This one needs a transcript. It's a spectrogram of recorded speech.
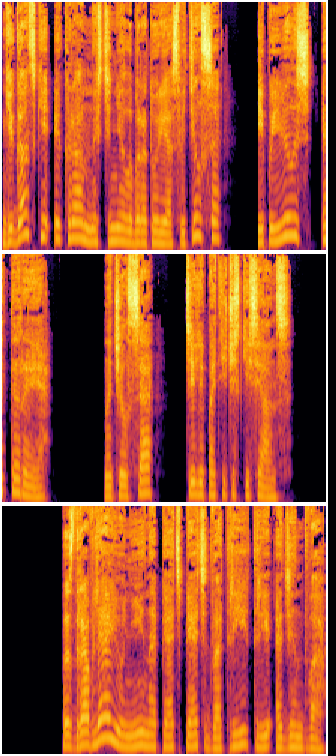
Гигантский экран на стене лаборатории осветился, и появилась Этерея. Начался телепатический сеанс. Поздравляю, Нина 5523312.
